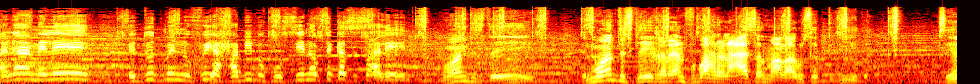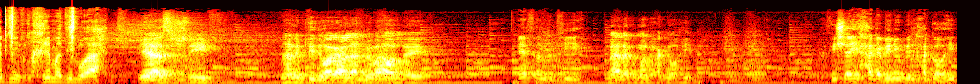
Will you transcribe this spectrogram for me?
هنعمل إيه؟ الدود منه فيه يا حبيبي في وسطينا وبتتجسس علينا مهندس ده إيه؟ المهندس تلاقيه غرقان في بحر العسل مع العروسة الجديدة؟ سيبني في الخيمة دي لوحدي. يا سي شريف هنبتدي وجع القلب بقى ولا إيه؟ إيه يا فندم في إيه؟ مالك ومال الحاج وهيب؟ مفيش أي حاجة بيني وبين الحاج وهيب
